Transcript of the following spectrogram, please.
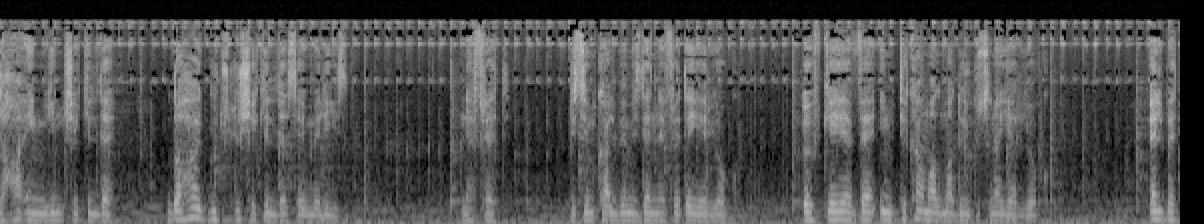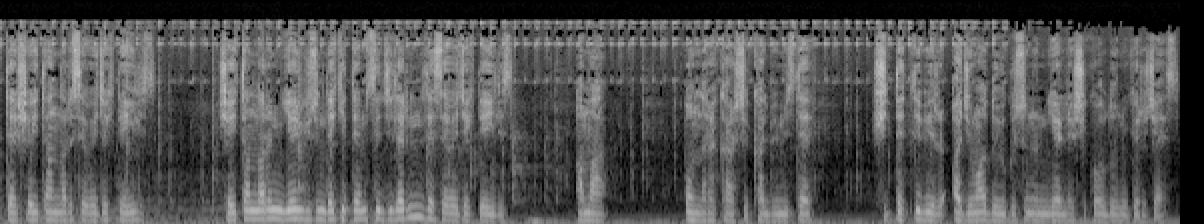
Daha engin şekilde, daha güçlü şekilde sevmeliyiz. Nefret, bizim kalbimizde nefrete yer yok. Öfkeye ve intikam alma duygusuna yer yok. Elbette şeytanları sevecek değiliz. Şeytanların yeryüzündeki temsilcilerini de sevecek değiliz. Ama onlara karşı kalbimizde şiddetli bir acıma duygusunun yerleşik olduğunu göreceğiz.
